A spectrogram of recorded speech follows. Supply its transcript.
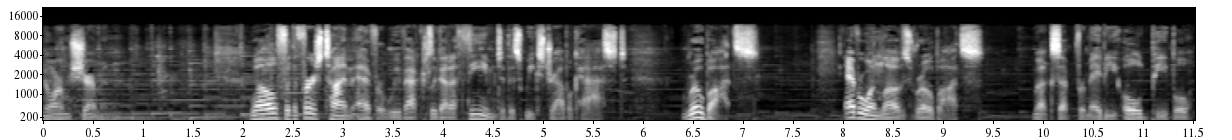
Norm Sherman. Well, for the first time ever, we've actually got a theme to this week's Drabblecast robots. Everyone loves robots, except for maybe old people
